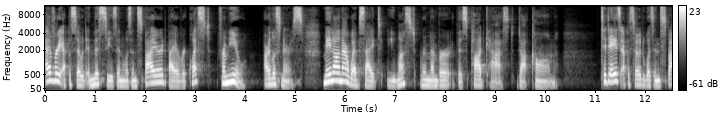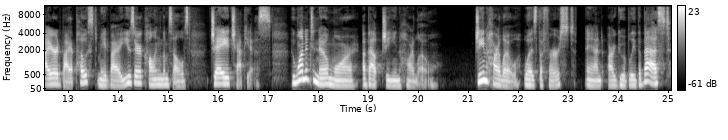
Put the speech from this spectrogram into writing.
every episode in this season was inspired by a request from you, our listeners, made on our website, you must remember this podcast.com. Today's episode was inspired by a post made by a user calling themselves Jay Chapius, who wanted to know more about Jean Harlow. Jean Harlow was the first, and arguably the best,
